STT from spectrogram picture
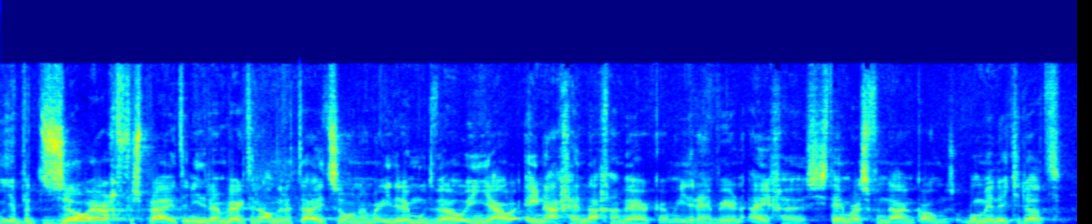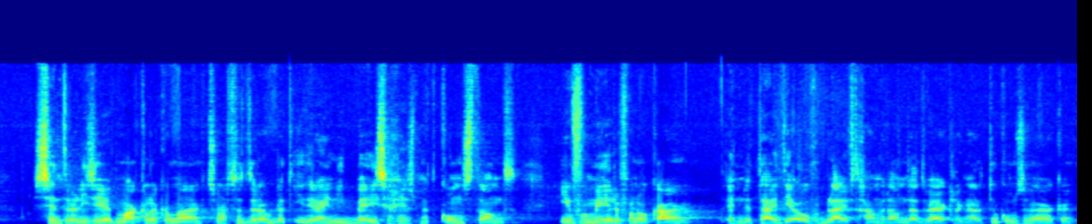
je hebt het zo erg verspreid en iedereen werkt in een andere tijdzone, maar iedereen moet wel in jouw één agenda gaan werken, maar iedereen heeft weer een eigen systeem waar ze vandaan komen. Dus op het moment dat je dat centraliseert, makkelijker maakt, zorgt het er ook dat iedereen niet bezig is met constant informeren van elkaar. En de tijd die overblijft gaan we dan daadwerkelijk naar de toekomst werken.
